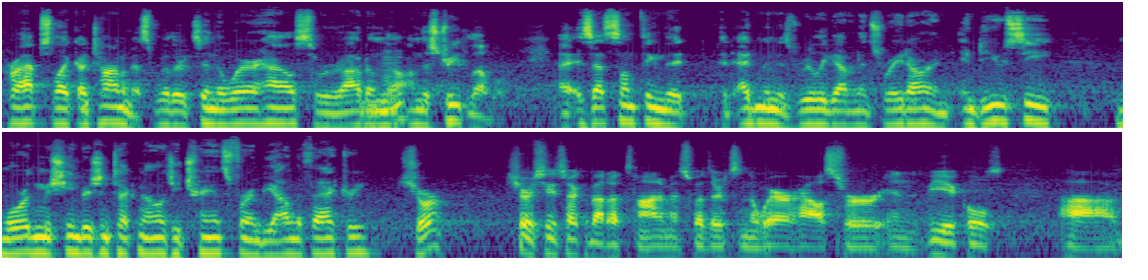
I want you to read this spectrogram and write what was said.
perhaps like autonomous, whether it's in the warehouse or out on, Mm-hmm. the, on the street level? Uh, is that something that, that Edmund has really got on its radar? And, and do you see more of the machine vision technology transferring beyond the factory? Sure, sure. So you talk about autonomous, whether it's in the warehouse or in the vehicles, uh,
